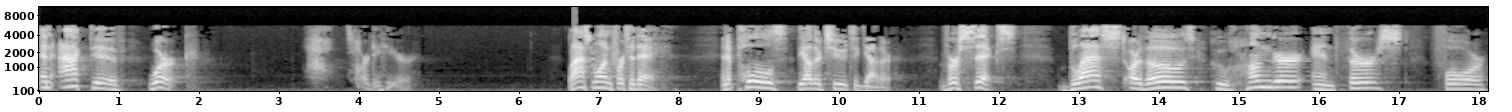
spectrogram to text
and active work Wow, It's hard to hear. Last one for today. And it pulls the other two together. Verse 6. Blessed are those who hunger and thirst for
